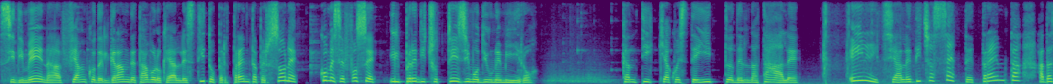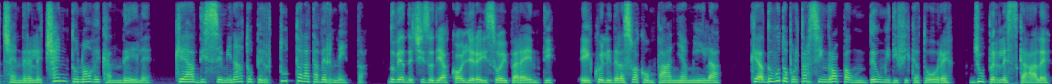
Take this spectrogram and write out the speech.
si dimena a fianco del grande tavolo che è allestito per 30 persone come se fosse il prediciottesimo di un emiro. Canticchia queste hit del Natale e inizia alle 17.30 ad accendere le 109 candele che ha disseminato per tutta la tavernetta, dove ha deciso di accogliere i suoi parenti e quelli della sua compagna Mila, che ha dovuto portarsi in groppa un deumidificatore giù per le scale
